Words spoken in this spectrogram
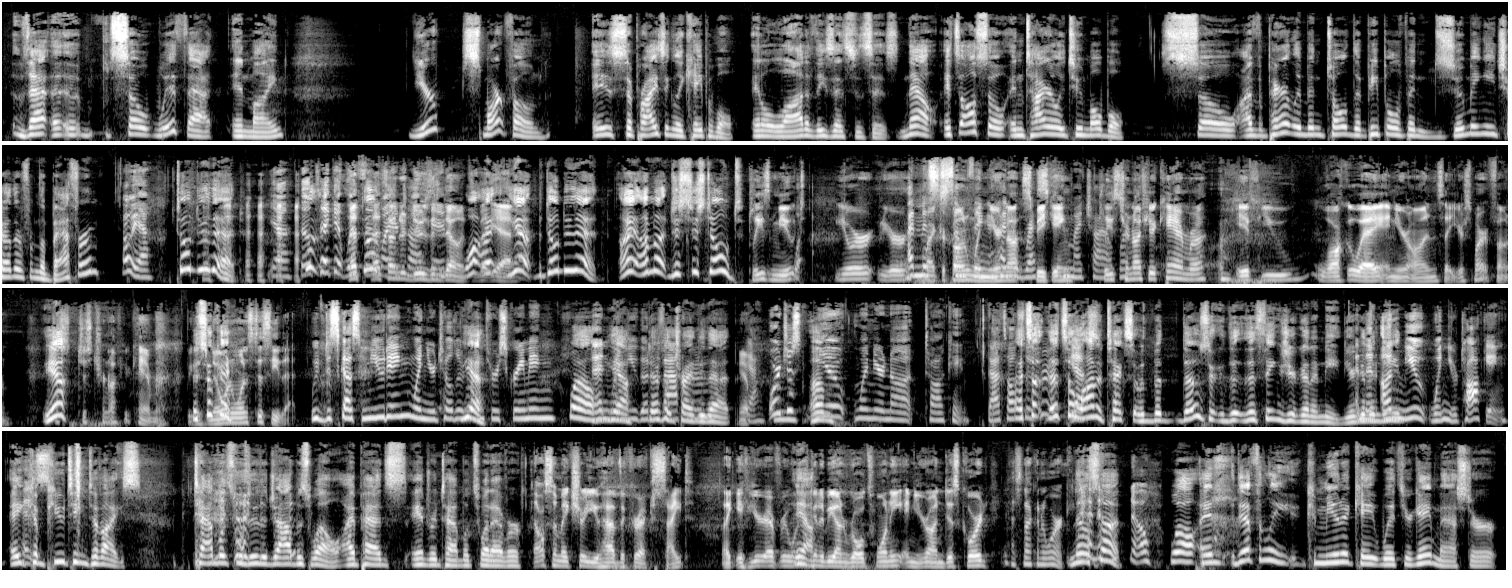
that uh, so with that in mind, your smartphone is surprisingly capable in a lot of these instances. Now, it's also entirely too mobile. So, I've apparently been told that people have been zooming each other from the bathroom. Oh yeah, Don't do that. yeah. They'll take it with That's, them that's while under you're do's talking. and don'ts. Well, but I, yeah. yeah. but don't do that. I, I'm not just just don't. Please mute your your I missed microphone when something. I you're had to not rescue speaking. my child. Please turn What? off your camera if you walk away and you're on, say, your smartphone. Yeah. Just, just turn off your camera because It's no one wants to see that. We've discussed muting when your children Yeah. run through screaming. Well, and yeah, when you go definitely to the try to do that. Yep. Yeah, Or just Um, mute when you're not talking. that's also That's a, true. that's a Yes. lot of text, but those are the, the things you're going to need. You're going to unmute when you're talking. a 'cause- computing device. tablets will do the job as well. iPads, Android tablets, whatever. Also, make sure you have the correct site. Like if you're everyone's Yeah. going to be on Roll Twenty and you're on Discord, that's not going to work. No, it's not. No. Well, and definitely communicate with your game master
